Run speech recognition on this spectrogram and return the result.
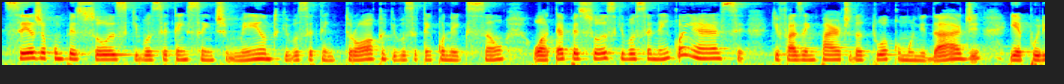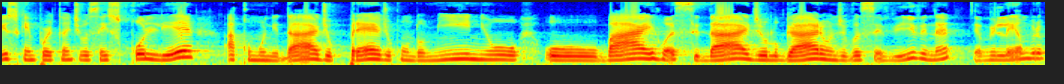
seja com pessoas que você tem sentimento, que você tem troca, que você tem conexão, ou até pessoas que você nem conhece, que fazem parte da tua comunidade, e é por isso que é importante você escolher a comunidade, o prédio, o condomínio, o bairro, a cidade, o lugar onde você vive, né? Eu me lembro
